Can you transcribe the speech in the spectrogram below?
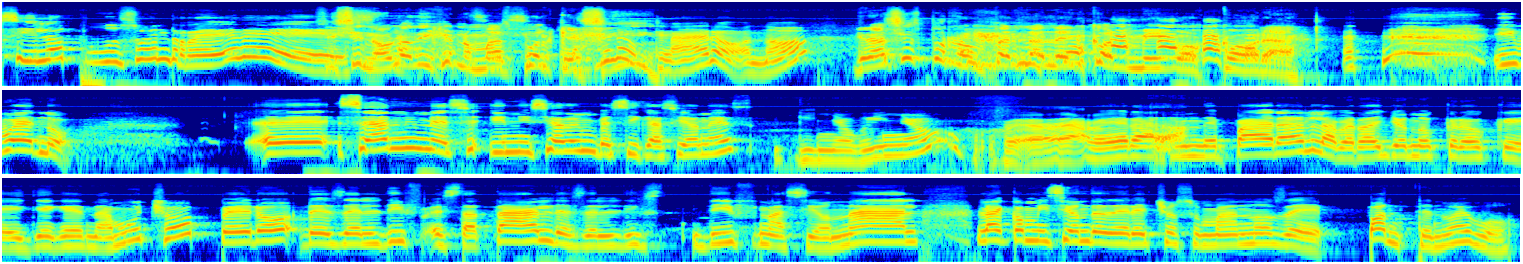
así lo puso en redes. Sí, sí, no lo dije nomás porque claro, sí. Claro, ¿no? Gracias por romper la ley conmigo, Cora. Y bueno, eh, se han inici- iniciado investigaciones, guiño, guiño, o sea, a ver a dónde paran. La verdad yo no creo que lleguen a mucho, pero desde el DIF estatal, desde el DIF nacional, la Comisión de Derechos Humanos de Ponte Nuevo,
